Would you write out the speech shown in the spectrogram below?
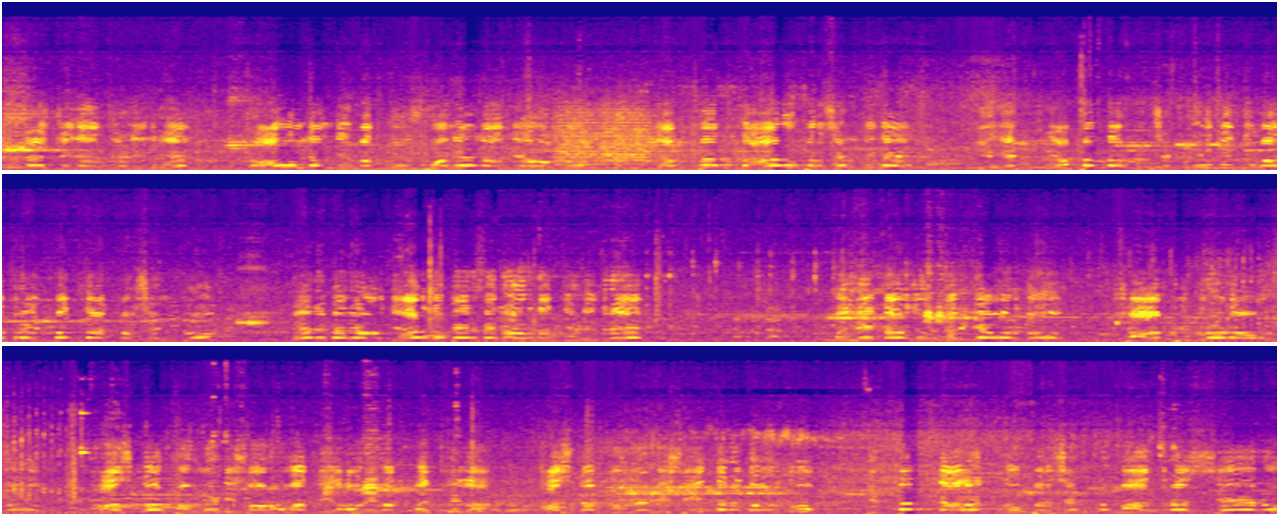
ಎಷ್ಟೆಷ್ಟಿದೆ ಅಂತ ಹೇಳಿದರೆ ರಾಹುಲ್ ಗಾಂಧಿ ಮತ್ತು ಸೋನಿಯಾ ಗಾಂಧಿ ಅವರು ಎಪ್ಪತ್ತಾರು ಪರ್ಸೆಂಟ್ ಇದೆ. ಎಪ್ಪತ್ತಾರು ಪರ್ಸೆಂಟ್ ಉಳಿದಿದ್ದು ಮಾತ್ರ ಇಪ್ಪತ್ತು ಬೇರೆ ಬೇರೆ ಅವ್ರದ್ದು ಯಾರ್ದು ಬೇರೆ ಬೇರೆ ಅವ್ರದ್ದು ಅಂತ ಹೇಳಿದರೆ ಮಲ್ಲಿಕಾರ್ಜುನ್ ಖರ್ಗೆ ಅವ್ರದ್ದು ಶಾ ಪಿತ್ರೋಡ ಅವ್ರದ್ದು ಆಸ್ಕರ್ ಫರ್ನಾಂಡಿಸ್ ಅವರು ಅವತ್ತು ಅವ್ರು ಇವತ್ತು ಬಂತಿಲ್ಲ ಆಸ್ಕರ್ ಫರ್ನಾಂಡಿಸ್ ಈ ಥರದವ್ರದ್ದು ಇಪ್ಪತ್ನಾಲ್ಕು ಪರ್ಸೆಂಟ್ ಮಾತ್ರ ಸೇರು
